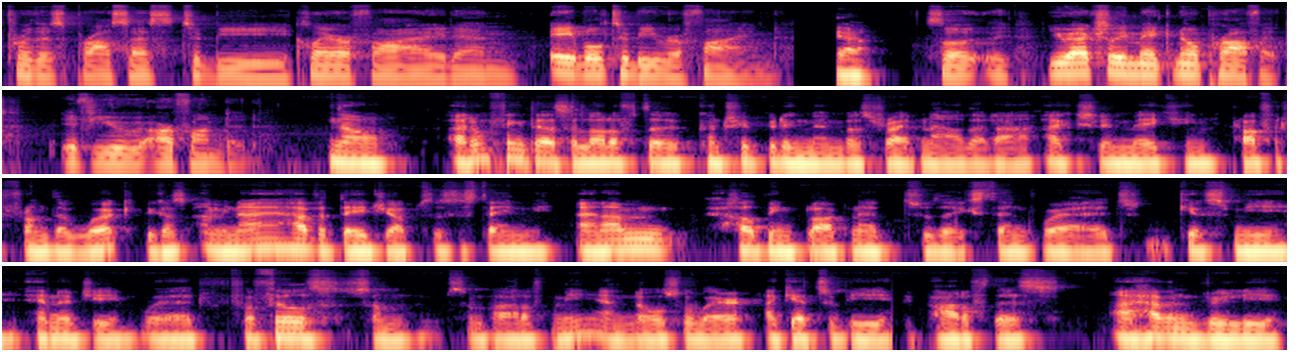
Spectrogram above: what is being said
for this process to be clarified and able to be refined. Yeah. So you actually make no profit if you are funded. No, I don't think there's a lot of the contributing members right now that are actually making profit from their work because I mean I have a day job to sustain me and I'm helping Blocknet to the extent where it gives me energy, where it fulfills some some part of me and also where I get to be, be part of this. I haven't really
